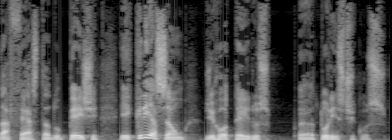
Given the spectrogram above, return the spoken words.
da Festa do Peixe e criação de roteiros uh, turísticos.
